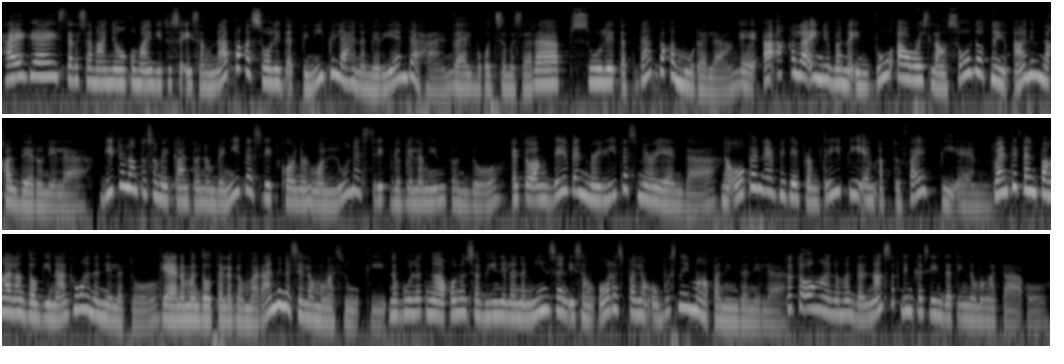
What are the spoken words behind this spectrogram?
Hi guys! Tara samahan niyo akong kumain dito sa isang napaka-solid at pinipilahan na meriendahan dahil bukod sa masarap, sulit at napakamura lang, eh aakalain niyo ba na in 2 hours lang sold out na yung anim na kaldero nila? Dito lang to sa may kanto ng Benita Street Corner 1 Luna Street, Gagalangin, Tondo. Ito ang Dave and Merlitas Merienda na open everyday from 3pm up to 5pm. 2010 pa nga lang daw ginagawa na nila to, kaya naman daw talagang marami na silang mga suki. Nagulat nga ako nung sabihin nila na minsan isang oras pa lang ubos na yung mga paninda nila. Totoo nga naman dahil nasa din kasi yung dating ng mga tao.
